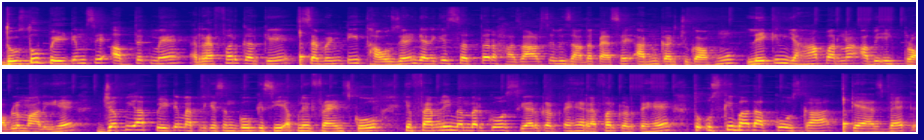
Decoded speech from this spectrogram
दोस्तों पेटीएम से अब तक मैं रेफर करके सेवेंटी थाउज़ेंड यानी कि सत्तर हज़ार से भी ज़्यादा पैसे अर्न कर चुका हूँ। लेकिन यहाँ पर ना अभी एक प्रॉब्लम आ रही है। जब भी आप पेटीएम एप्लीकेशन को किसी अपने फ्रेंड्स को या फैमिली मेंबर को शेयर करते हैं रेफर करते हैं तो उसके बाद आपको उसका कैशबैक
